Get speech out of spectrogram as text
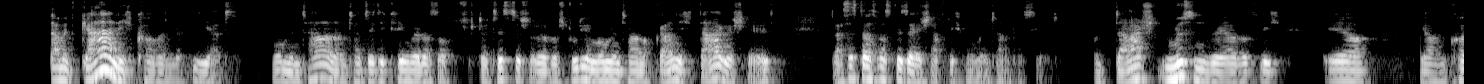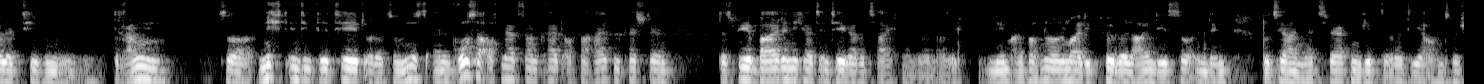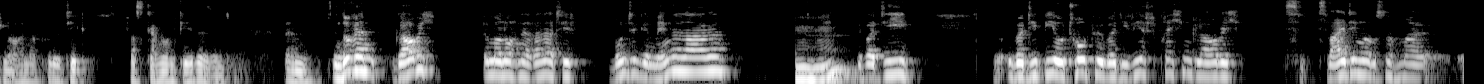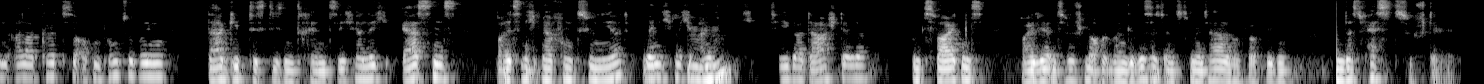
damit gar nicht korreliert, momentan, und tatsächlich kriegen wir das auch statistisch oder über Studien momentan noch gar nicht dargestellt, das ist das, was gesellschaftlich momentan passiert. Und da müssen wir ja wirklich eher ja, einen kollektiven Drang zur Nicht-Integrität oder zumindest eine große Aufmerksamkeit auf Verhalten feststellen, das wir beide nicht als integer bezeichnen würden. Also ich nehme einfach nur mal die Pöbeleien, die es so in den sozialen Netzwerken gibt oder die ja auch inzwischen auch in der Politik fast gang und gäbe sind. Ähm, insofern glaube ich immer noch eine relativ bunte Gemengelage, mhm. über die über die Biotope, über die wir sprechen, glaube ich, zwei Dinge, um es nochmal in aller Kürze auf den Punkt zu bringen. Da gibt es diesen Trend sicherlich. Erstens, weil es nicht mehr funktioniert, wenn ich mich mhm. einfach nicht integer darstelle. Und zweitens, weil wir inzwischen auch über ein gewisses Instrumentarium verfügen, um das festzustellen.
